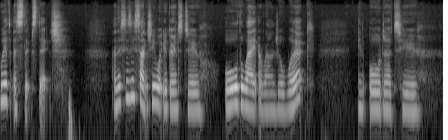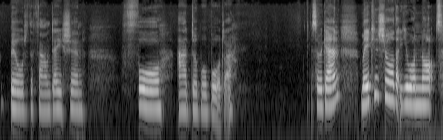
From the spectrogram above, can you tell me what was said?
with a slip stitch. And this is essentially what you're going to do all the way around your work in order to build the foundation for our double border. So again, making sure that you are not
